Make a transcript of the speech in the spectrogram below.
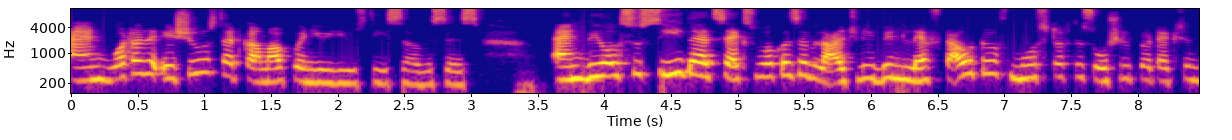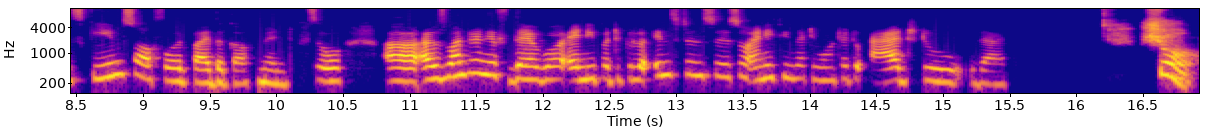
and what are the issues that come up when you use these services. And we also see that sex workers have largely been left out of most of the social protection schemes offered by the government. So uh, I was wondering if there were any particular instances or anything that you wanted to add to that. Sure.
